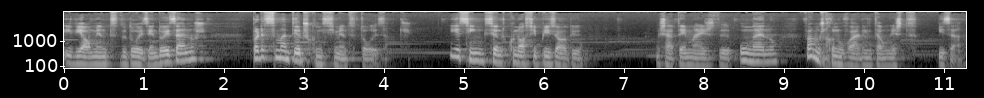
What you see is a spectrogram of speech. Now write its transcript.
idealmente de dois em dois anos, para se manter os conhecimentos atualizados. E assim, sendo que o nosso episódio já tem mais de um ano, vamos renovar então este exame.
